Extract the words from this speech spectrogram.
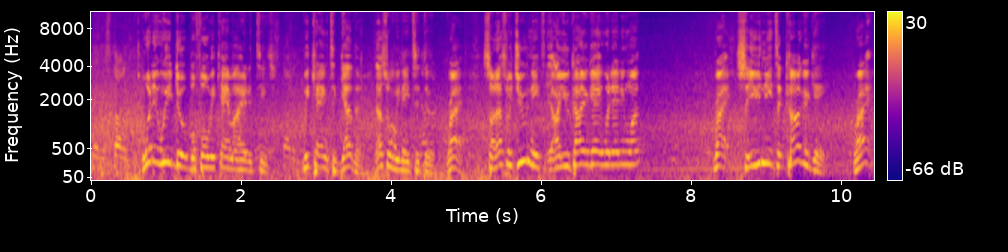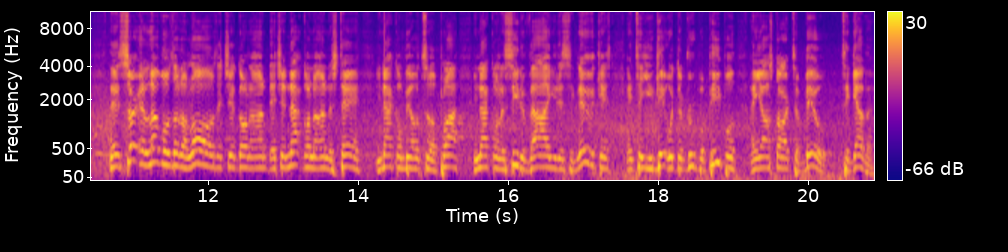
we need to study. What did we do before we came out here to teach? We came together. That's what we need to do. Right. So that's what you need. To, are you congregating with anyone? Right. So you need to congregate. Right. There's certain levels of the laws that you're gonna that you're not gonna understand. You're not gonna be able to apply. You're not gonna see the value, the significance until you get with the group of people and y'all start to build together.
